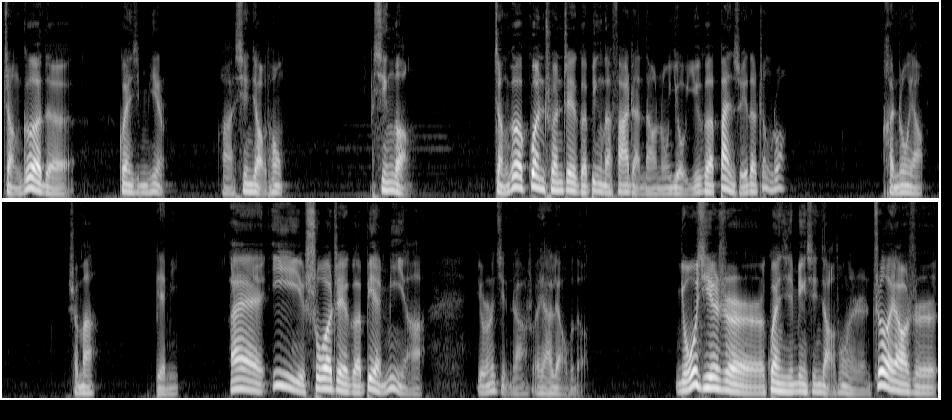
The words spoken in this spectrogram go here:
整个的冠心病啊、心绞痛、心梗。整个贯穿这个病的发展当中，有一个伴随的症状很重要，什么？便秘。哎，一说这个便秘啊，有人紧张说：“哎呀，了不得！尤其是冠心病、心绞痛的人，这要是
